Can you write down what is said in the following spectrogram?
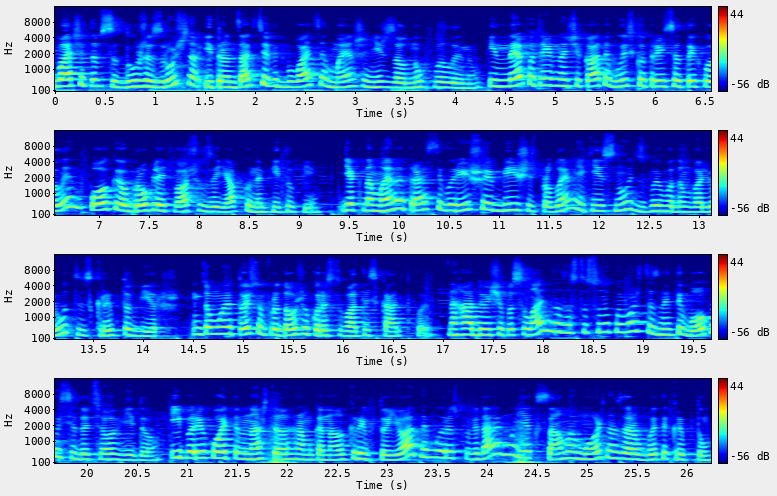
бачите, все дуже зручно і транзакція відбувається менше ніж за одну хвилину. І не потрібно чекати близько 30 хвилин, поки оброблять вашу заявку на P2P. Як на мене, Трасті вирішує більшість проблем, які існують з виводом валюти з криптобірж. Тому я точно продовжу користуватись карткою. Нагадую, що посилання на застосунок ви можете знайти в описі до цього відео. І переходьте в наш телеграм-канал Crypto.ua, де ми розповідаємо, як саме можна заробити крипту,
